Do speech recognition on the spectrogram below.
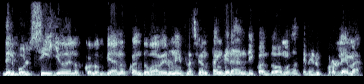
del bolsillo de los colombianos cuando va a haber una inflación tan grande y cuando vamos a tener un problema?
